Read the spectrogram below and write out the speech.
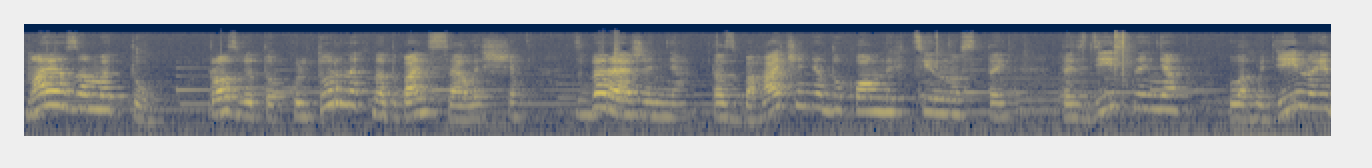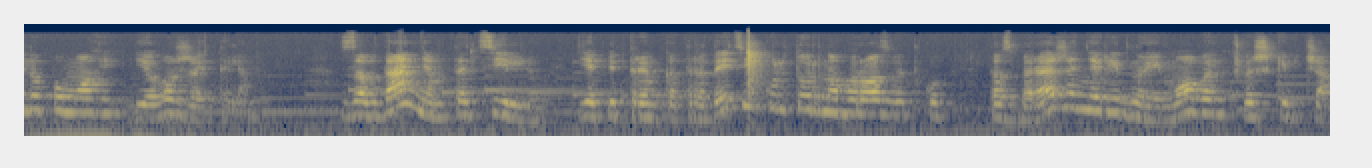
має за мету розвиток культурних надбань селища, збереження та збагачення духовних цінностей та здійснення благодійної допомоги його жителям. Завданням та ціллю є підтримка традицій культурного розвитку та збереження рідної мови вишківчан.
